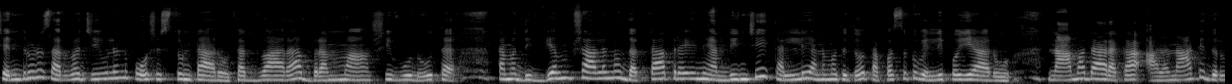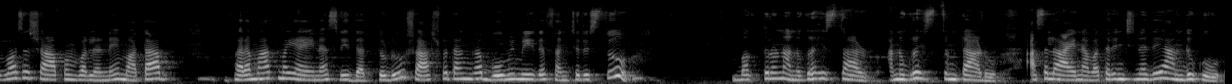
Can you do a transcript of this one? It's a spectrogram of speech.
చంద్రుడు సర్వజీవులను పోషిస్తుంటారు. తద్వారా బ్రహ్మ శివుడు త తమ దివ్యంశాలను దత్తాత్రేయుని అందించి తల్లి అనుమతితో తపస్సుకు వెళ్ళిపోయారు. నామధారక అలనాటి దుర్వాస శాపం వల్లనే మత పరమాత్మయైన శ్రీ దత్తుడు శాశ్వతంగా భూమి మీద సంచరిస్తూ భక్తులను అనుగ్రహిస్తాడు అనుగ్రహిస్తుంటాడు. అసలు ఆయన అవతరించినదే అందుకు.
